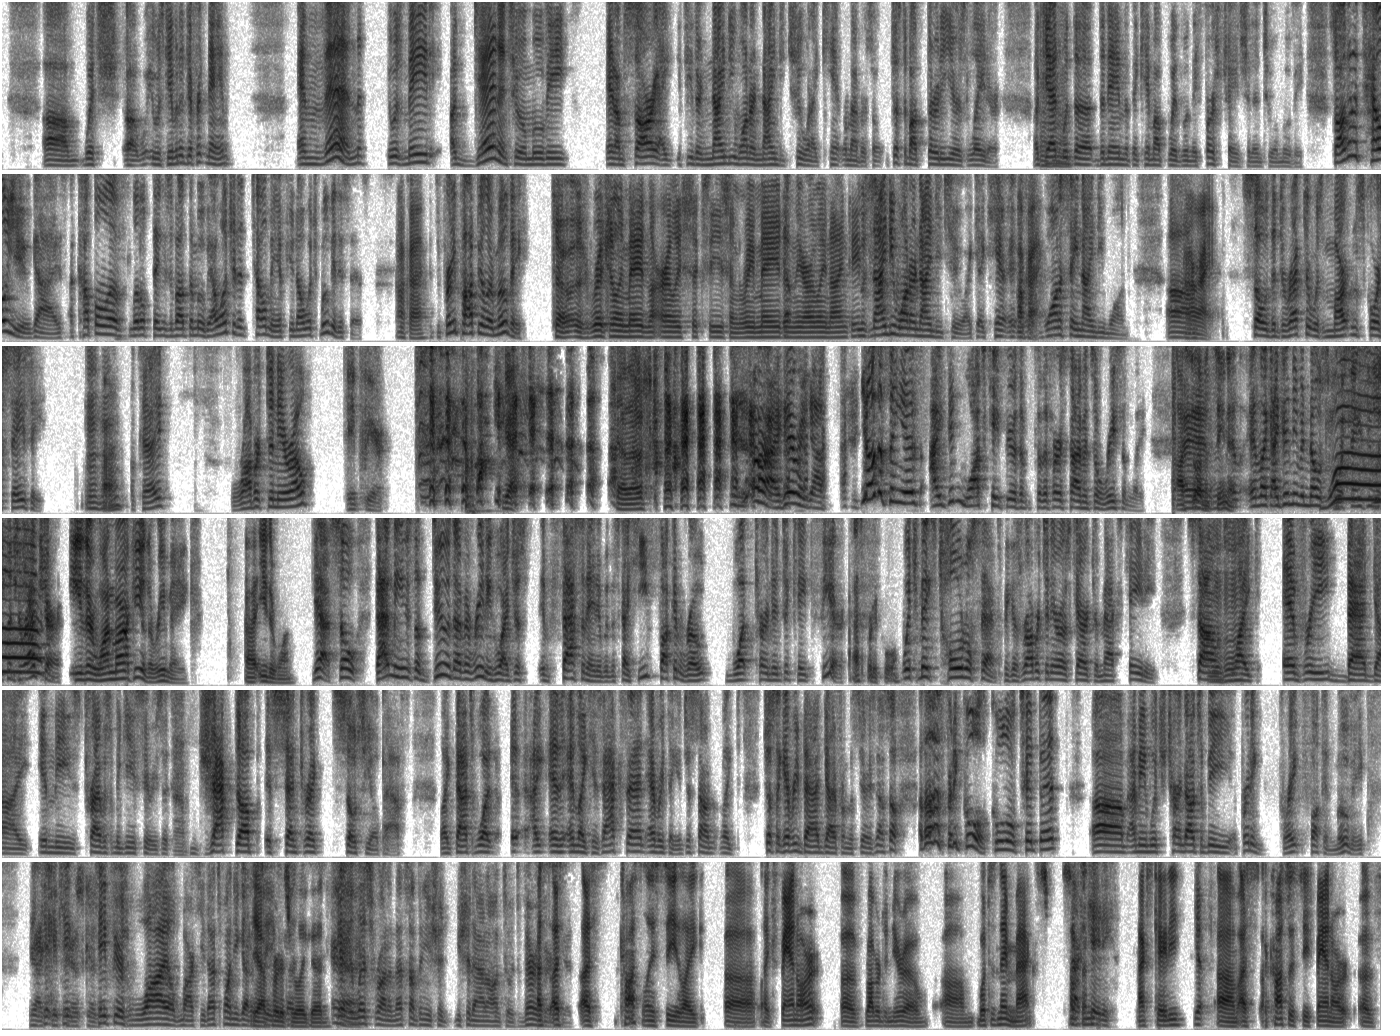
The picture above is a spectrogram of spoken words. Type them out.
um, which uh, it was given a different name, and then it was made again into a movie. And I'm sorry, I, it's either 91 or 92, and I can't remember. So just about 30 years later, again Mhm. with the the name that they came up with when they first changed it into a movie. So I'm going to tell you guys a couple of little things about the movie. I want you to tell me if you know which movie this is. Okay. It's a pretty popular movie. So it was originally made in the early 60s and remade Yep. in the early 90s. It was 91 or 92. I, I can't. Okay. I want to say 91. Um, All right. So the director was Martin Scorsese. Mhm. Okay. Robert De Niro. Cape Fear. Yeah. Yeah, that was All right, here we go. You know, the thing is, I didn't watch Cape Fear the, for the first time until recently. I still haven't seen it. And, and, like, I didn't even know Scorsese was the director. Either one, Marky, or the remake. Uh, either one. Yeah, so that means the dude that I've been reading, who I just am fascinated with this guy, he fucking wrote what turned into Cape Fear. That's pretty cool. which makes total sense because Robert De Niro's character Max Cady sounds Mhm. like every bad guy in these Travis McGee series, a Yeah. jacked up, eccentric sociopath. Like that's what I and and like his accent, everything. It just sounded like just like every bad guy from the series. Now, so I thought that was pretty cool, cool little tidbit. Um, I mean, which turned out to be a pretty great fucking movie. Yeah, Ca- Cape Ca- Fear is good. Cape Fear's wild, Marky. That's one you got to Yeah, see. I've heard it's really good. got your Yeah. list running. That's something you should you should add on to. It's very, I, very I, good. I s- constantly see like uh like fan art of Robert De Niro. Um, what's his name? Max something? Max something. Cady. Max Cady. Yep. Um, I, s- I constantly see fan art of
